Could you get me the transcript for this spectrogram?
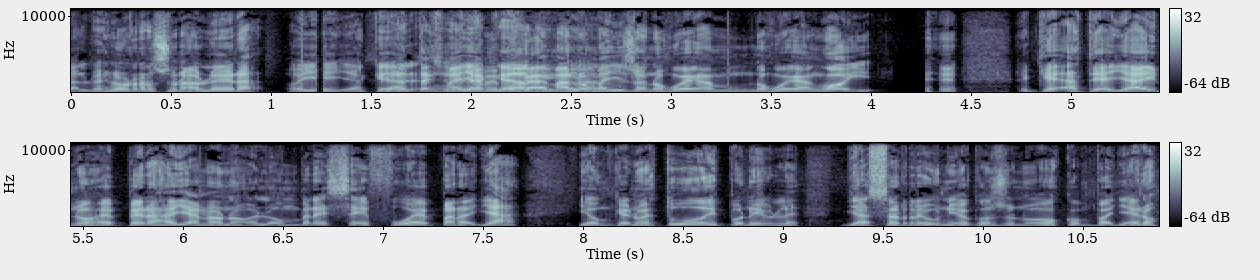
Tal vez lo razonable era, oye, ya quédate en Miami, porque además los mellizos no juegan, no juegan hoy. Quédate allá y nos esperas allá. No, no, el hombre se fue para allá y aunque no estuvo disponible, ya se reunió con sus nuevos compañeros,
